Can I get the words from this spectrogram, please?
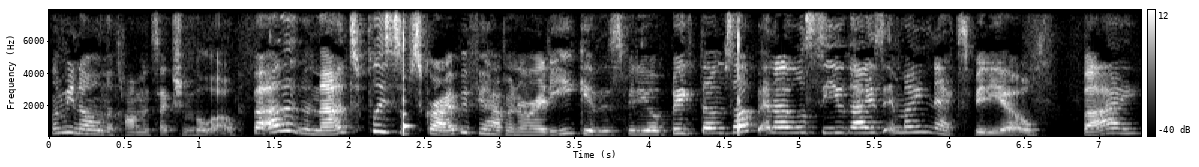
Let me know in the comment section below. But other than that, please subscribe if you haven't already. Give this video a big thumbs up, and I will see you guys in my next video. Bye!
